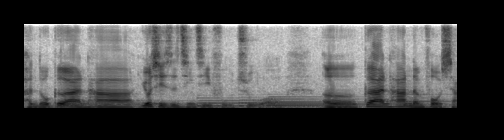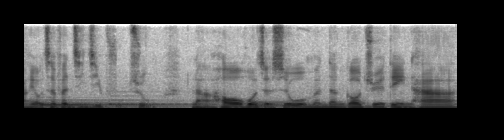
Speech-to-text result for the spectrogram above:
很多个案它，尤其是经济辅助哦，呃，个案它能否享有这份经济辅助，然后或者是我们能够决定它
